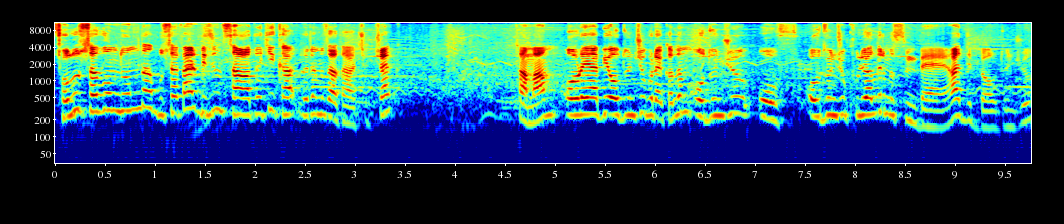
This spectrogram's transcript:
Solu savunduğumda bu sefer bizim sağdaki kartlarımız atağa çıkacak. Tamam. Oraya bir oduncu bırakalım. Oduncu of. Oduncu kule alır mısın be? Hadi be oduncu.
